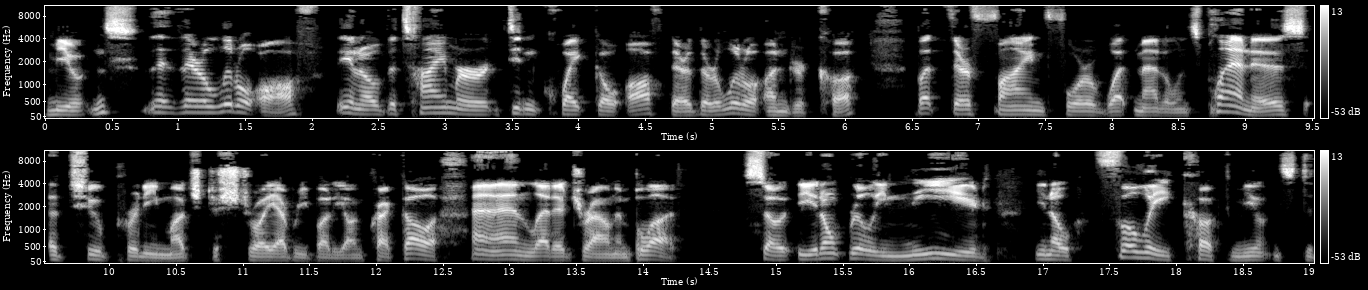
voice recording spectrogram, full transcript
mutants. They're a little off. You know, the timer didn't quite go off there. They're a little undercooked, but they're fine for what Madelyne's plan is uh, to pretty much destroy everybody on Krakoa and let it drown in blood. So you don't really need, you know, fully cooked mutants to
